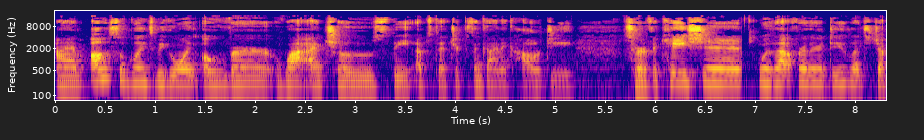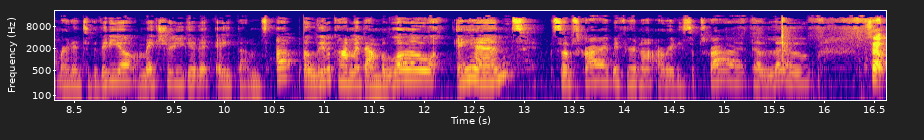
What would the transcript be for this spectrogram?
I am also going to be going over why I chose the obstetrics and gynecology certification. Without further ado, let's jump right into the video. Make sure you give it a thumbs up, leave a comment down below, and subscribe if you're not already subscribed. Hello. So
